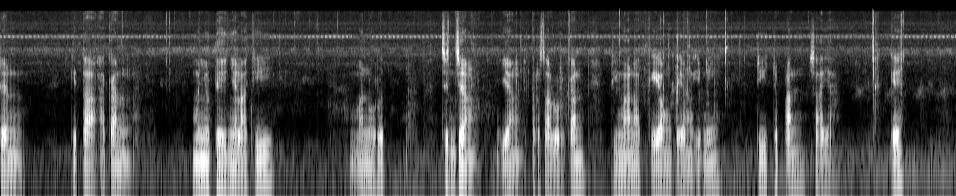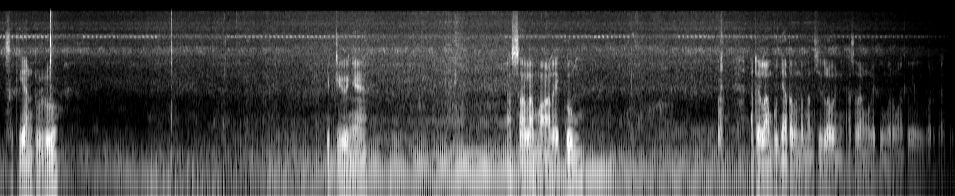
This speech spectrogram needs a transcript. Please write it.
dan kita akan menyudahinya lagi menurut jenjang yang tersalurkan di mana keong-keong ini di depan saya. Oke sekian dulu videonya. Assalamualaikum ada lampunya teman-teman. Silau ini. Assalamualaikum warahmatullahi wabarakatuh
